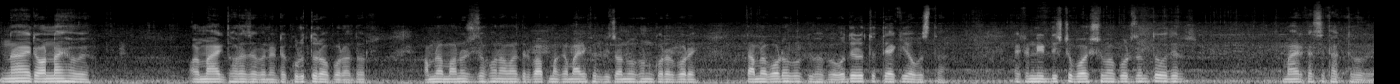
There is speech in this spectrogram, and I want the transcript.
না এটা অন্যায় হবে। আর মায়ের ধরা যাবে না এটা গুরুতর অপরাধ ওর। আমরা মানুষ যখন আমাদের বাপ মাকে মারি ফেলবি জন্মগ্রহণ করার পরে তা আমরা বড় হব কীভাবে? ওদেরও তো তো একই অবস্থা। একটা নির্দিষ্ট বয়সসীমা পর্যন্ত ওদের মায়ের কাছে থাকতে হবে।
